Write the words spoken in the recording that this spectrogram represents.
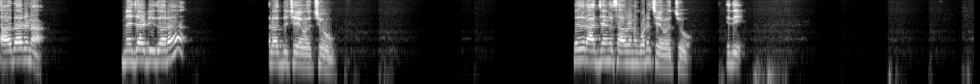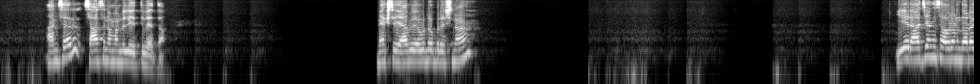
సాధారణ మెజార్టీ ద్వారా రద్దు చేయవచ్చు. లేదా రాజ్యాంగ సవరణ కూడా చేయవచ్చు. ఇది ఆన్సర్ శాసన మండలి ఎత్తివేత. నెక్స్ట్ యాభై ఒకటో ప్రశ్న. ఏ రాజ్యాంగ సవరణ ద్వారా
